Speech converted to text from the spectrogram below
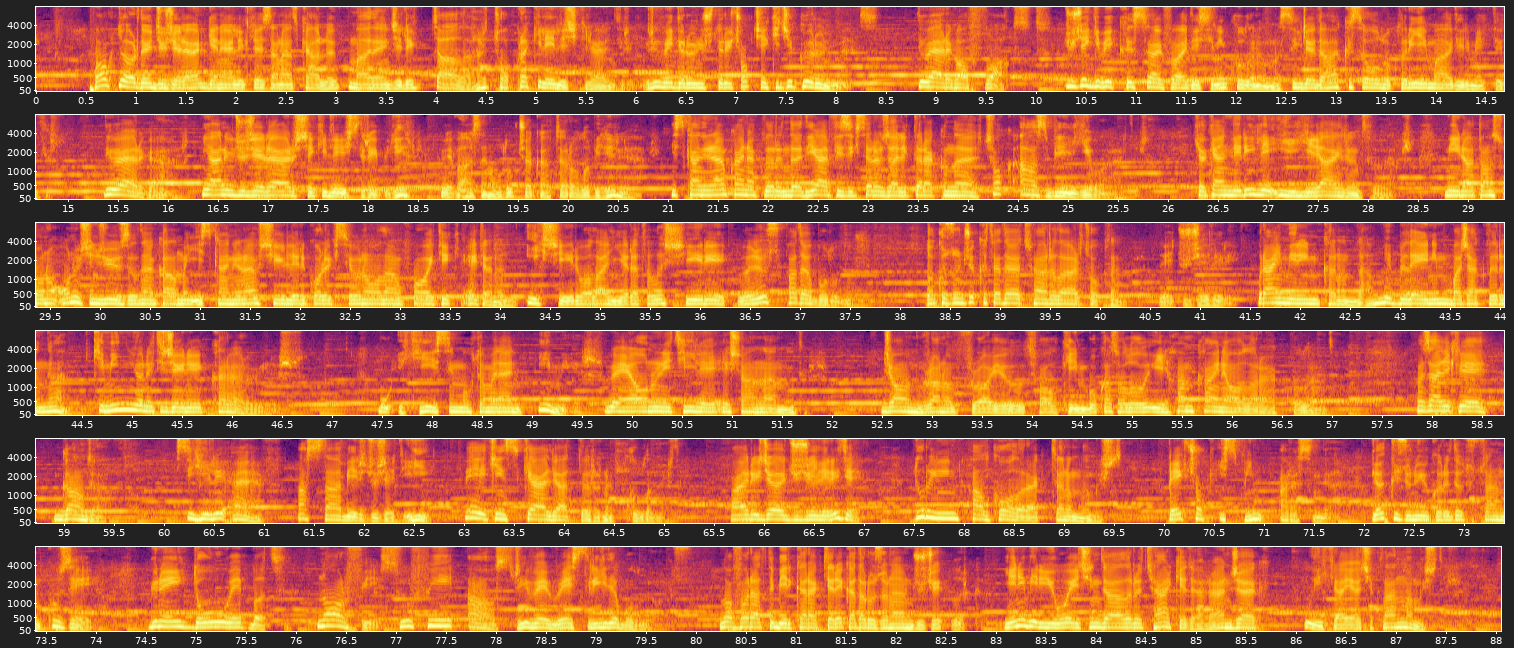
Folklorda cüceler genellikle sanatkarlık, madencilik, dağlar, toprak ile ilişkilendirilir ve görünüşleri çok çekici görünmez. Dwerg of Voxt, cüce gibi kısa ifadesinin kullanılmasıyla daha kısa oldukları ima edilmektedir. Dwergar, yani cüceler şekil değiştirebilir ve bazen oldukça gaddar olabilirler. İskandinav kaynaklarında diğer fiziksel özellikler hakkında çok az bilgi vardır. Kökenleriyle ilgili ayrıntılar. Milattan sonra 13. yüzyıldan kalma İskandinav şiirleri koleksiyonu olan Poetik Eda'nın ilk şiiri olan yaratılış şiiri Völuspa'da bulunur. 9. kıtada tanrılar toplanır ve cüceleri Braimir'in kanından ve Blaine'in bacaklarından kimin yöneteceğine karar verir. Bu iki isim muhtemelen Ymir veya onun etiyle eş anlamlıdır. John Ronald Reuel Tolkien bu kataloğu ilham kaynağı olarak kullandı. Özellikle Gandalf, sihirli elf asla bir cüce değil ve Ekin Skelly adlarını kullanırdı. Ayrıca cüceleri de Durin'in halkı olarak tanımlamıştı. Pek çok ismin arasında gökyüzünü yukarıda tutan kuzey, güney, doğu ve batı, Norfi, Surfi, Austri ve Vestri'yi de buluyoruz. Lofar adlı bir karaktere kadar uzanan cüce ırkı. Yeni bir yuva için dağları terk eder ancak bu hikaye açıklanmamıştır.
